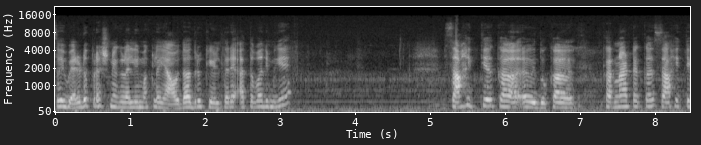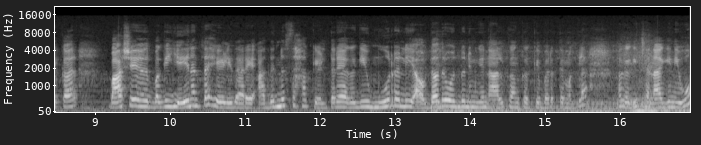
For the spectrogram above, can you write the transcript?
ಸೊ ಇವೆರಡು ಪ್ರಶ್ನೆಗಳಲ್ಲಿ ಮಕ್ಕಳು ಯಾವುದಾದ್ರೂ ಕೇಳ್ತಾರೆ, ಅಥವಾ ನಿಮಗೆ ಸಾಹಿತ್ಯಕಾರ ಇದು ಕ ಕರ್ನಾಟಕ ಸಾಹಿತ್ಯಕಾರ ಭಾಷೆಯ ಬಗ್ಗೆ ಏನಂತ ಹೇಳಿದ್ದಾರೆ, ಅದನ್ನು ಸಹ ಕೇಳ್ತಾರೆ. ಹಾಗಾಗಿ ಮೂರರಲ್ಲಿ ಯಾವುದಾದ್ರೂ ಒಂದು ನಿಮಗೆ ನಾಲ್ಕು ಅಂಕಕ್ಕೆ ಬರುತ್ತೆ ಮಕ್ಕಳ, ಹಾಗಾಗಿ ಚೆನ್ನಾಗಿ ನೀವು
